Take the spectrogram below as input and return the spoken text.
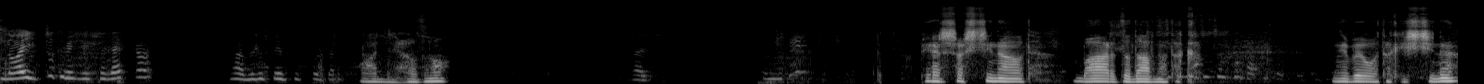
No i co ty myślisz, letka? A, wyrzucę. Ładnie chodzą. Weź. Pierwsza ścina od bardzo dawna taka. Nie było takiej ściny.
